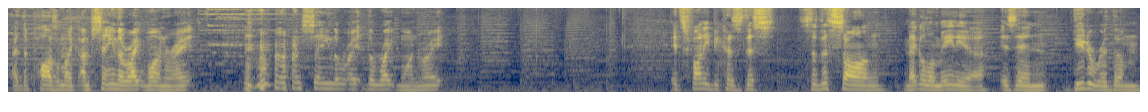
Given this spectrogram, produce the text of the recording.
I had to pause. I'm like, I'm saying the right one, right? I'm saying the right the right one, right? It's funny because this so this song Megalomania is in Theatrhythm,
